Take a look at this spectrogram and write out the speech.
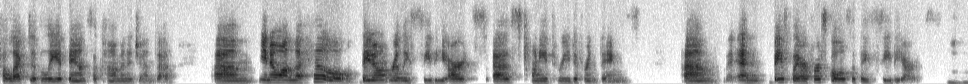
collectively advance a common agenda. Um, you know, on the Hill, they don't really see the arts as 23 different things. Um, and basically, our first goal is that they see the arts, mm-hmm.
